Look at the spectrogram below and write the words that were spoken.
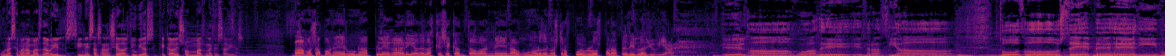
una semana más de abril sin esas ansiadas lluvias que cada vez son más necesarias. Vamos a poner una plegaria de las que se cantaban en algunos de nuestros pueblos para pedir la lluvia. El agua de gracia, todos te pedimos,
